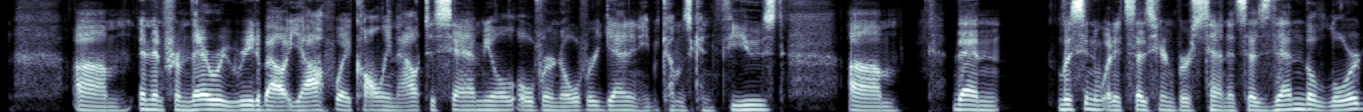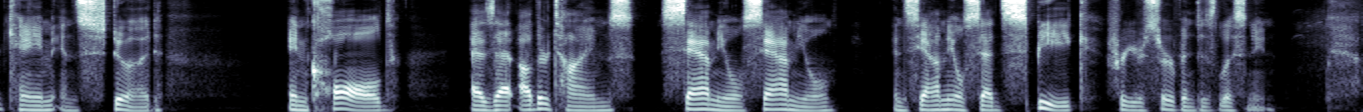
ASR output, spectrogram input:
Um, and then from there, we read about Yahweh calling out to Samuel over and over again, and he becomes confused. Um, then listen to what it says here in verse 10. It says, Then the Lord came and stood and called, as at other times, Samuel, Samuel. And Samuel said, Speak, for your servant is listening.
